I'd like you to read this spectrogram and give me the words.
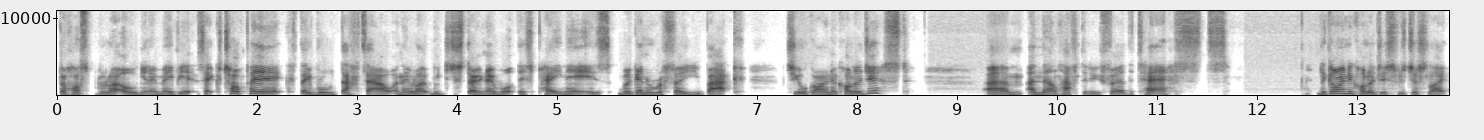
the hospital like, oh, you know, maybe it's ectopic. They ruled that out, and they were like, we just don't know what this pain is. We're going to refer you back to your gynecologist um, and they'll have to do further tests. The gynecologist was just like,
